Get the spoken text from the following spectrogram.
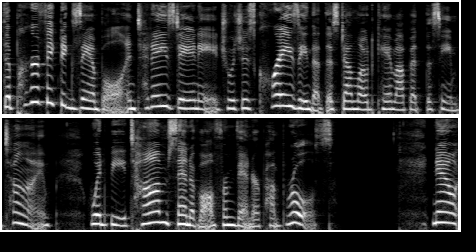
The perfect example in today's day and age, which is crazy that this download came up at the same time, would be Tom Sandoval from Vanderpump Rules. Now,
